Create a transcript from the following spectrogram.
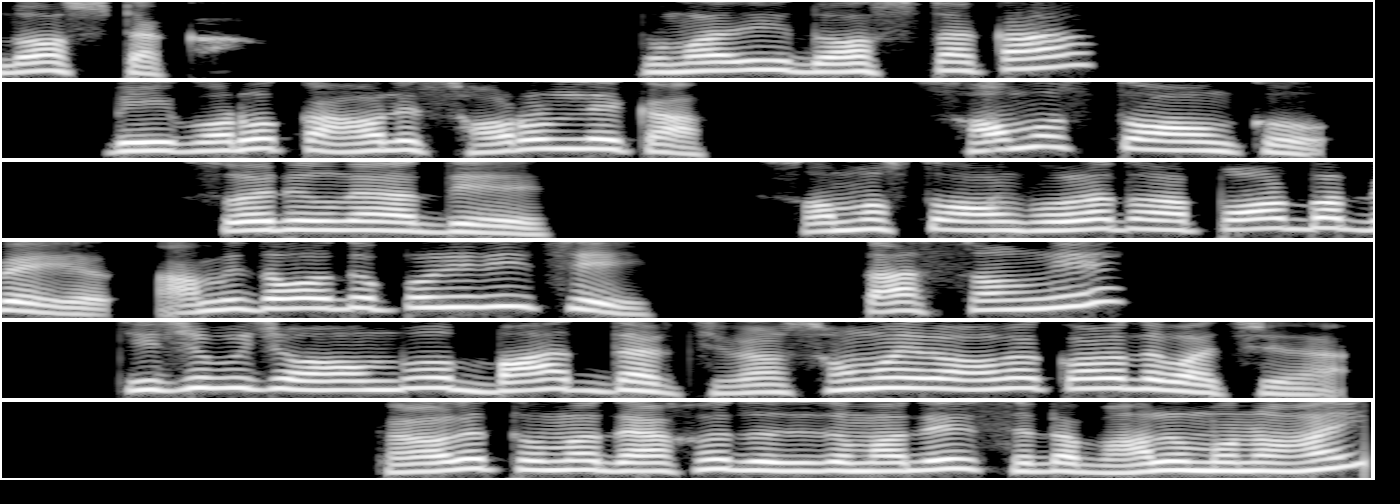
দশ টাকা। তোমরা যদি দশ টাকা পে করো, তাহলে সরল লেখা সমস্ত অঙ্ক শরীর দিয়ে, সমস্ত অঙ্কগুলো তোমার পর পেয়ে যাবে। আমি তোমাদের পড়িয়ে দিচ্ছি, তার সঙ্গে কিছু কিছু অঙ্ক বাদ যাচ্ছে, কারণ সময়ের অভাবে করাতে পারছি না। তাহলে তোমরা দেখো, যদি তোমাদের সেটা ভালো মনে হয়,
